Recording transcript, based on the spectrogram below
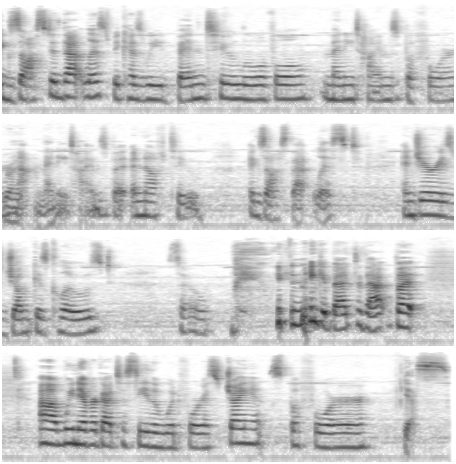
exhausted that list because we'd been to Louisville many times before. Right. Not many times, but enough to exhaust that list. And Jerry's junk is closed. So we didn't make it back to that. But um, we never got to see the Wood Forest Giants before Yes.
